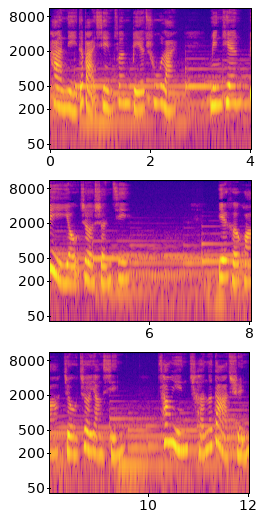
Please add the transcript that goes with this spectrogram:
和你的百姓分别出来，明天必有这神机。耶和华就这样行，苍蝇成了大群，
